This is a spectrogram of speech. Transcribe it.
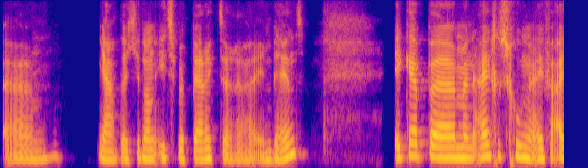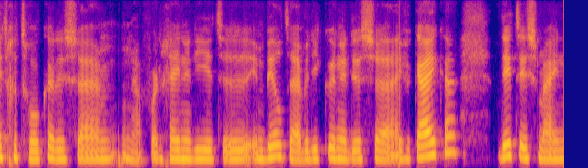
um, ja, dat je dan iets beperkter in bent. Ik heb mijn eigen schoenen even uitgetrokken. Dus uh, nou, voor degenen die het in beeld hebben, die kunnen dus even kijken. Dit is mijn,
